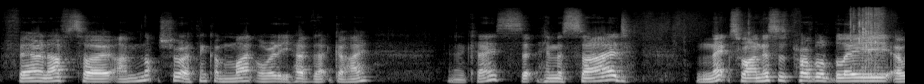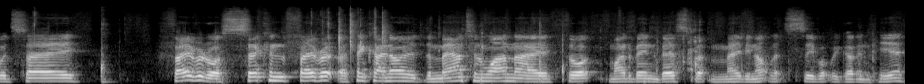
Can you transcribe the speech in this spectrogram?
Fair enough. So I'm not sure. I think I might already have that guy. Okay, set him aside. Next one. This is probably, I would say favorite or second favorite. I think I know the mountain one I thought might have been best, but maybe not. Let's see what we got in here.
